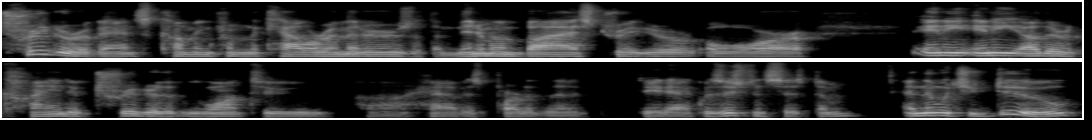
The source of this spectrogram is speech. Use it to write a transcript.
trigger events coming from the calorimeters or the minimum bias trigger or any, any other kind of trigger that we want to uh, have as part of the data acquisition system. And then what you do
